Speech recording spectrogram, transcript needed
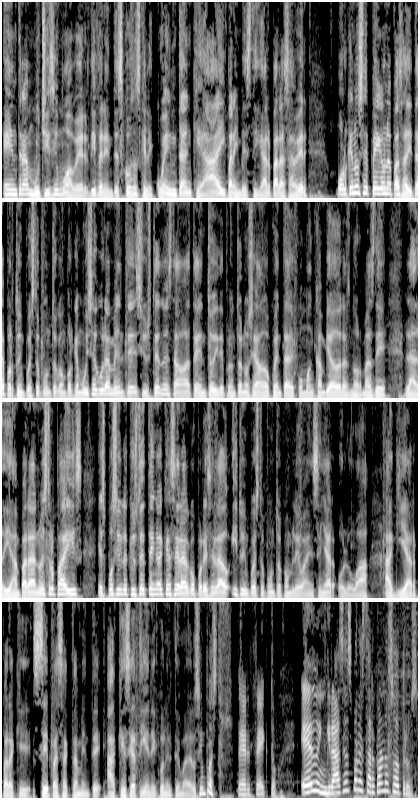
entra muchísimo a ver diferentes cosas que le cuentan, que hay para investigar, para saber, ¿Por qué no se pega una pasadita por tuimpuesto.com? Porque muy seguramente, si usted no estaba atento y de pronto no se ha dado cuenta de cómo han cambiado las normas de la DIAN para nuestro país, es posible que usted tenga que hacer algo por ese lado y tuimpuesto.com le va a enseñar o lo va a guiar para que sepa exactamente a qué se atiene con el tema de los impuestos. Perfecto. Edwin, gracias por estar con nosotros.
